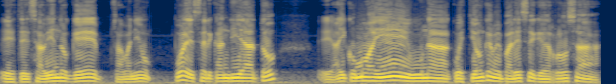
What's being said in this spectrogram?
este, sabiendo que Samaniego puede ser candidato, eh, hay como ahí una cuestión que me parece que roza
